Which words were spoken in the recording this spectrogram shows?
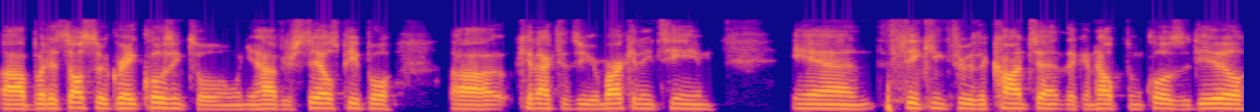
Uh, but it's also a great closing tool. And when you have your salespeople uh, connected to your marketing team and thinking through the content that can help them close the deal,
